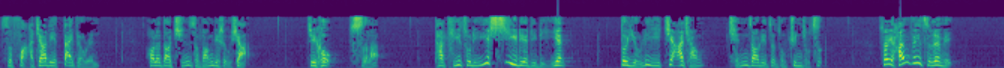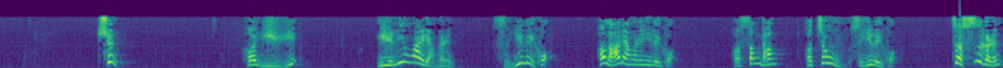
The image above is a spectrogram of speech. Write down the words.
是法家的代表人，后来到秦始皇的手下，最后死了。他提出的一系列的理念。都有利于加强秦朝的这种君主制，所以韩非子认为，舜和禹与另外两个人是一类货，和哪两个人一类货？和商汤和周武是一类货。这四个人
